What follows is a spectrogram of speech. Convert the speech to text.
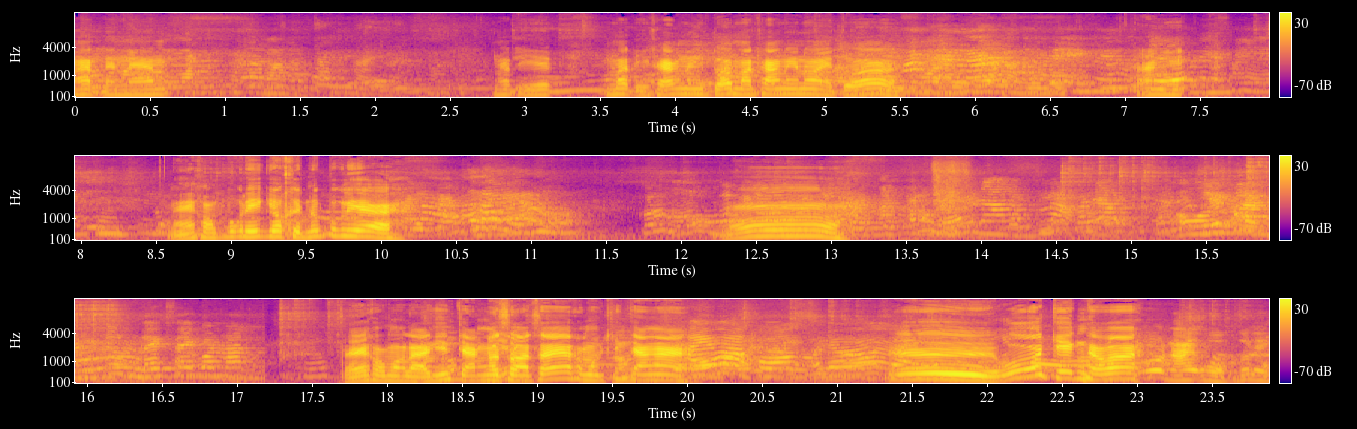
มัดแน่นๆมัดอีก มัดอีกทางหนึ่งตัวมาทางน้อยๆตัว ทางนี้ไหนของปุกเล็กยกขึ้นนุปุกเลียโอ้เล็กใส่ก้อนมันใส่ของมักหลายยินจังเอาสอดใส่ของมักกินจังอะไอ้ว่าของเด้อ เออ โอ้ เก่งเถอะวะ โอ้นายโอกก็เลย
